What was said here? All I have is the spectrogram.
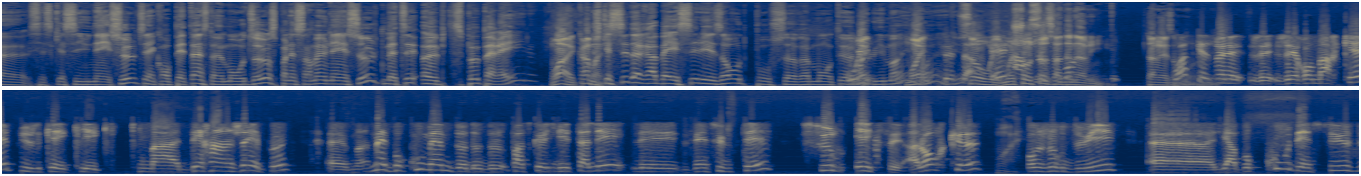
euh, c'est ce que c'est une insulte. tu sais, Incompétent, c'est un mot dur, c'est pas nécessairement une insulte, mais tu sais, un petit peu pareil. là. Ouais, quand même. Est-ce que c'est de rabaisser les autres pour se remonter un Oui. peu lui-même? Oui, Ouais, ça, oui. Et Moi, je trouve ça, ça donne rien. T'as raison. Moi, ce que j'ai- remarqué, puis qui, qui, qui m'a dérangé un peu, euh, mais beaucoup même, de, de, de- parce qu'il est allé les insulter sur X. Alors que Ouais. aujourd'hui, euh, il y a beaucoup d'insultes,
